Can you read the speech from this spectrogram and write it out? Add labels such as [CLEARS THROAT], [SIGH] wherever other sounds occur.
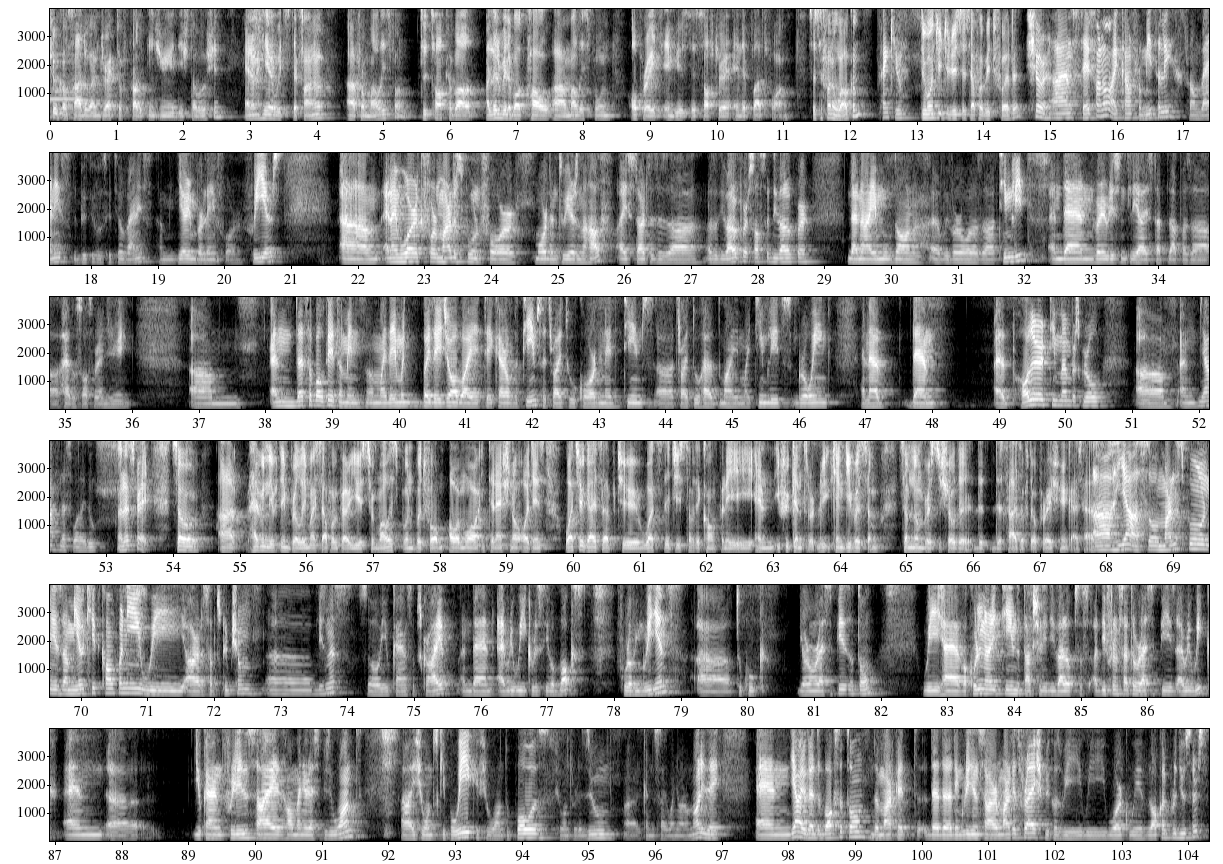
Phil Calçado. I'm Director of Product Engineering at DigitalOcean, and I'm here with Stefano uh, from Marley Spoon to talk about a little bit about how uh, Marley Spoon operates and builds the software and the platform. So, Stefano, welcome. Thank you. Do you want to introduce yourself a bit further? Sure. I'm Stefano. I come from Italy, from Venice, the beautiful city of Venice. I'm here in Berlin for three years. Um, and I work for Marley Spoon for more than two years and a half. I started as a, as a developer, software developer. Then I moved on uh, with a role as a team lead. And then very recently I stepped up as a head of software engineering. Um, and that's about it. I mean, my day by day job, I take care of the teams. I try to coordinate the teams, uh, try to help my, my team leads growing and help them help other team members grow. Um, and yeah, that's what I do. And that's great. So, uh, having lived in Berlin myself, I'm very used to Marley Spoon. But for our more international audience, what you guys up to? What's the gist of the company? And if you can, you can give us some some numbers to show the the, the size of the operation you guys have. Uh, yeah. So Marley Spoon is a meal kit company. We are a subscription uh, business. So you can subscribe and then every week receive a box full of ingredients uh, to cook your own recipes at home. We have a culinary team that actually develops a, different set of recipes every week, and uh, you can freely decide how many recipes you want. Uh, if you want to skip a week, if you want to pause, if you want to resume, uh, you can decide when you're on holiday. And yeah, you get the box at home. The market, the, the, the ingredients are market fresh because we, we work with local producers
